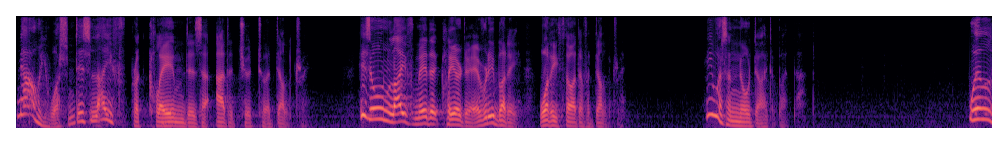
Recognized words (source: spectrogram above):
No, he wasn't. His life proclaimed his attitude to adultery. His own life made it clear to everybody what he thought of adultery. He was in no doubt about that. Well,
